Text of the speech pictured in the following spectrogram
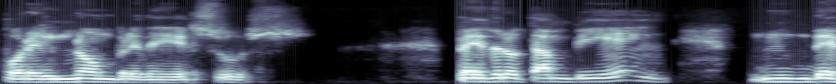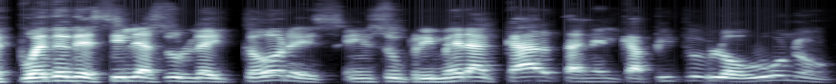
por el nombre de Jesús. Pedro también, mm, después de decirle a sus lectores en su primera carta, en el capítulo 1,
